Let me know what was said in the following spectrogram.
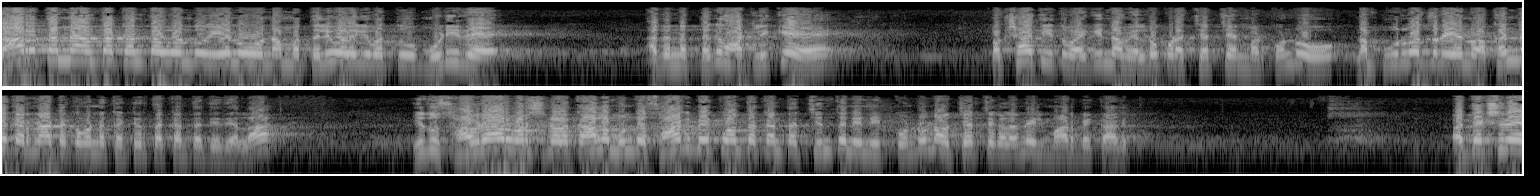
ತಾರತಮ್ಯ ಅಂತಕ್ಕಂಥ ಒಂದು ಏನು ನಮ್ಮ ತಲೆಯೊಳಗೆ ಇವತ್ತು ಮೂಡಿದೆ, ಅದನ್ನು ತೆಗೆದು ಹಾಕಲಿಕ್ಕೆ ಪಕ್ಷಾತೀತವಾಗಿ ನಾವೆಲ್ಲರೂ ಕೂಡ ಚರ್ಚೆಯನ್ನು ಮಾಡಿಕೊಂಡು ನಮ್ಮ ಪೂರ್ವಜರು ಏನು ಅಖಂಡ ಕರ್ನಾಟಕವನ್ನು ಕಟ್ಟಿರ್ತಕ್ಕಂಥದ್ದು ಇದೆಯಲ್ಲ, ಇದು ಸಾವಿರಾರು ವರ್ಷಗಳ ಕಾಲ ಮುಂದೆ ಸಾಗಬೇಕು ಅಂತಕ್ಕಂಥ ಚಿಂತನೆಯನ್ನು ಇಟ್ಕೊಂಡು ನಾವು ಚರ್ಚೆಗಳನ್ನು ಇಲ್ಲಿ ಮಾಡಬೇಕಾಗುತ್ತೆ. ಅಧ್ಯಕ್ಷರೇ,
